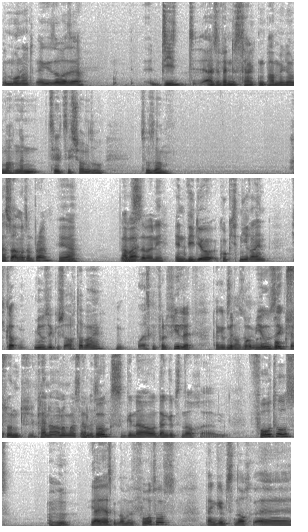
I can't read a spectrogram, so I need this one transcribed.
Im Monat? Irgendwie sowas, ja. Die, also wenn das halt ein paar Millionen machen, dann zählt sich schon so zusammen. Hast du Amazon Prime? Ja. aber, aber nie. in Video gucke ich nie rein. Ich glaube, Music ist auch dabei. Oh, es gibt voll viele. Da gibt es noch so Music. Books und keine Ahnung was alles. Books, genau. Dann gibt es noch äh, Fotos. Mhm. Ja, ja, es gibt noch mit Fotos. Dann gibt es noch äh,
